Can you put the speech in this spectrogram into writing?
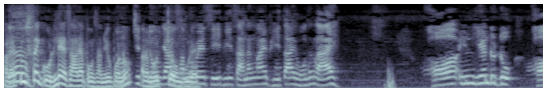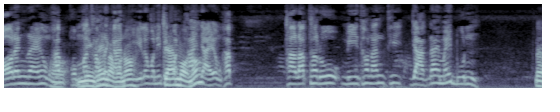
ဘာလဲ เด้อ သူ့စိတ်ကိုလှည့်စားတဲ့ပုံစံမျိုးပေါ့နော် จิต အဲ့ ด လို วง မျိုး ยาน ကြုံ สัม ဘူး ภ လေ เวสีผีสารนางไม้ผีใต้โหงทั้งหลาย ขออินเยียนดุดุๆขอแรงๆผมครับ ผมมาทำรายการผีแล้ววันนี้เป็นวันพระใหญ่ผมครับ ถ้ารับถ้ารู้มีเท่านั้นที่อยากได้ไหมบุญ အဲ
